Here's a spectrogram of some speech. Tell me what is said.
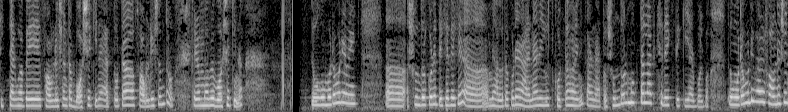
ঠিকঠাক ভাবে ফাউন্ডেশনটা বসে কিনা, এতটা ফাউন্ডেশন তো এরকম ভাবে বসে কিনা। তো মোটামুটি আমি সুন্দর করে দেখে দেখে আমি আলাদা করে আয়নার ইউজ করতে হয়নি, কারণ এত সুন্দর মুখটা লাগছে দেখতে, কি আর বলব। তো মোটামুটি ভাবে ফাউন্ডেশন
